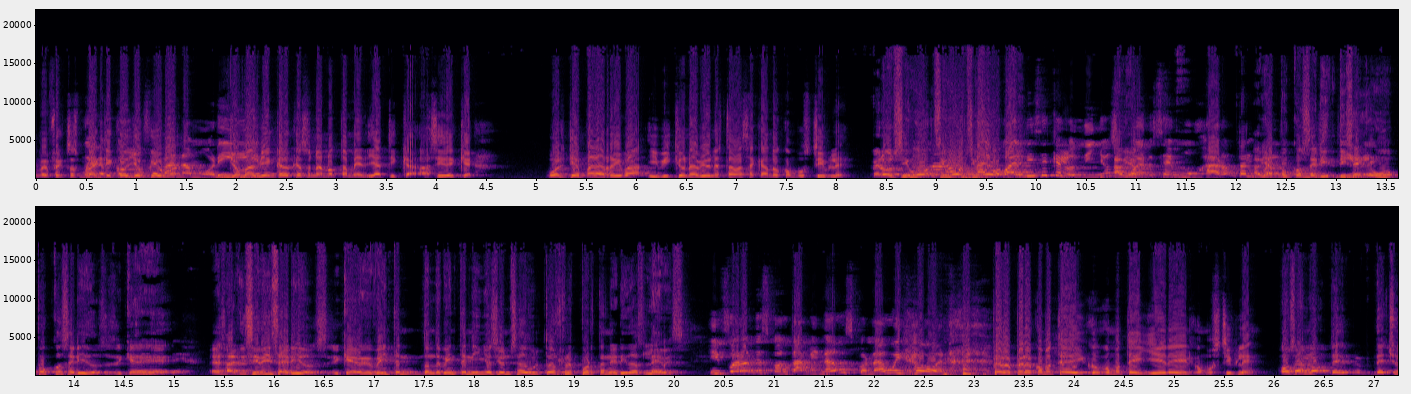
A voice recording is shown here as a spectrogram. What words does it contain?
en efectos Bueno, prácticos pues yo, se yo van ma- a morir. yo más bien creo que es una nota mediática, así de que volteé para arriba y vi que un avión estaba sacando combustible. Pero sí hubo, sí hubo, sí tal hubo- cual dice que los niños había- fueron- se mojaron tal Había cual. pocos heridos. Dice que hubo pocos heridos, así que. O sea, sí dice heridos. y Que 20, donde 20 niños y 11 adultos reportan heridas leves. Y fueron descontaminados con agua y jabón. Pero, pero ¿cómo te, cómo te hiere el combustible? O sea, no, de, de hecho,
